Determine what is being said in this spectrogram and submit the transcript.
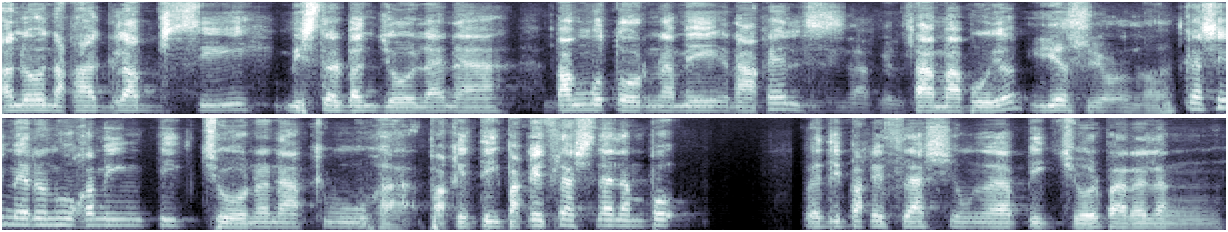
ano, naka-gloves si Mr. Banjola na pang-motor na may knuckles. Tama po yun? Yes, Your Honor. Kasi meron ho kaming picture na nakuha. Pakiti, paki-flash na lang po. Pwede paki-flash yung ah, picture para lang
